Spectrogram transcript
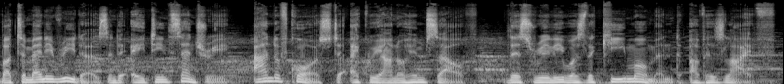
But to many readers in the 18th century, and of course to Equiano himself, this really was the key moment of his life.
